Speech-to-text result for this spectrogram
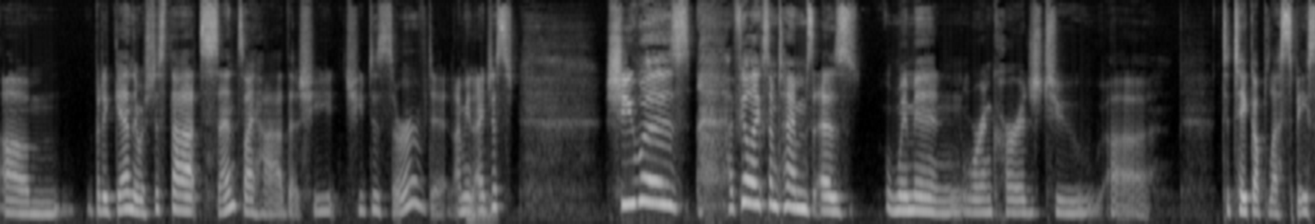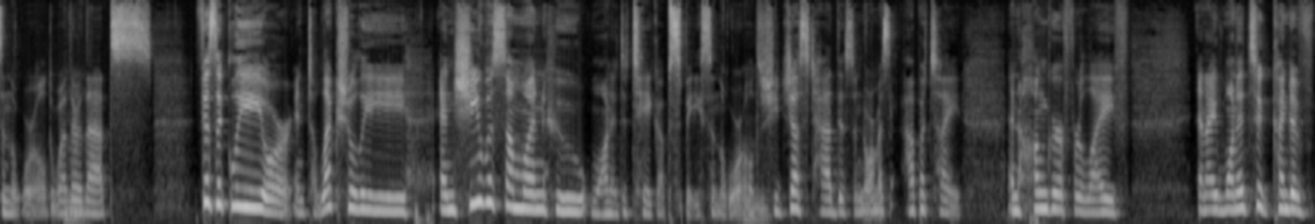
um, but again, there was just that sense I had that she she deserved it. I mean, I mm. just she was. I feel like sometimes as women, we're encouraged to uh, to take up less space in the world, whether mm. that's physically or intellectually. And she was someone who wanted to take up space in the world. Mm. She just had this enormous appetite and hunger for life. And I wanted to kind of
